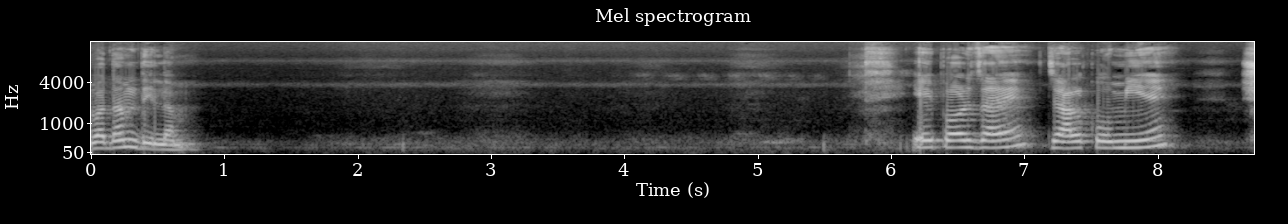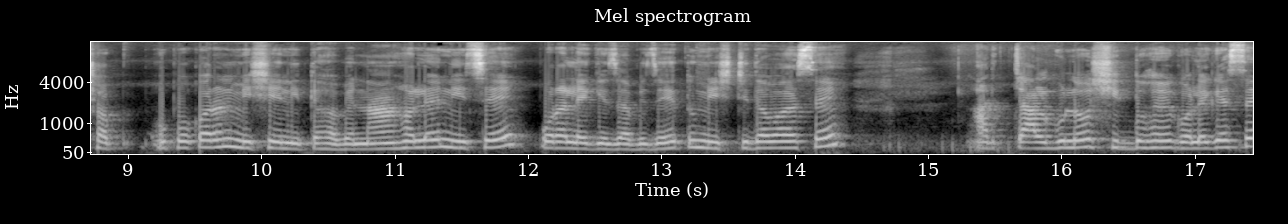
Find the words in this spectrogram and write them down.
বাদাম দিলাম। এই পর্যায়ে জাল কমিয়ে সব উপকরণ মিশিয়ে নিতে হবে। না হলে নিচে পোড়া লেগে যাবে। যেহেতু মিষ্টি দেওয়া আছে আর চালগুলো সিদ্ধ হয়ে গলে গেছে,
